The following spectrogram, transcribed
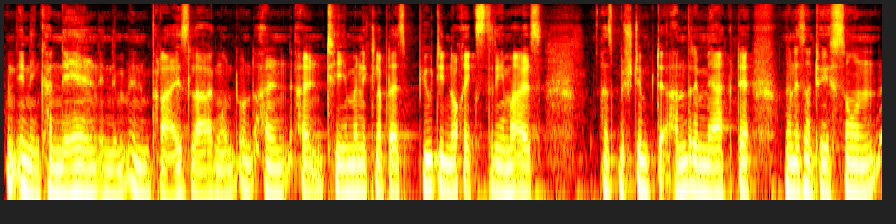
und in den Kanälen, in, dem, in den Preislagen und, und allen, allen Themen. Ich glaube, da ist Beauty noch extremer als, als bestimmte andere Märkte. Und dann ist natürlich so ein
